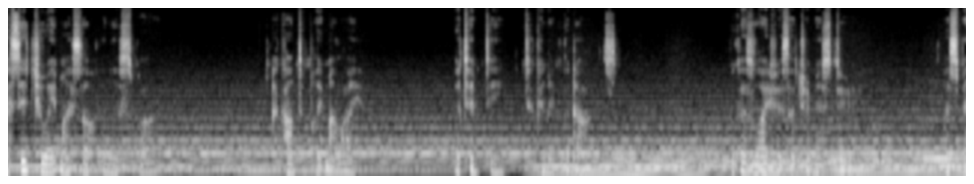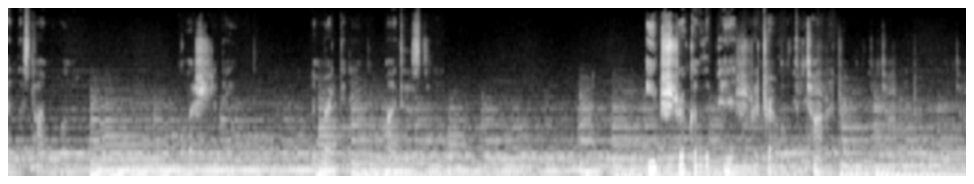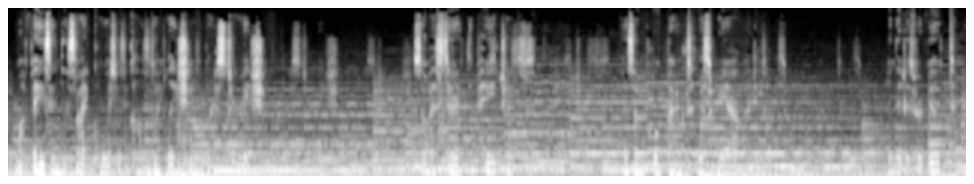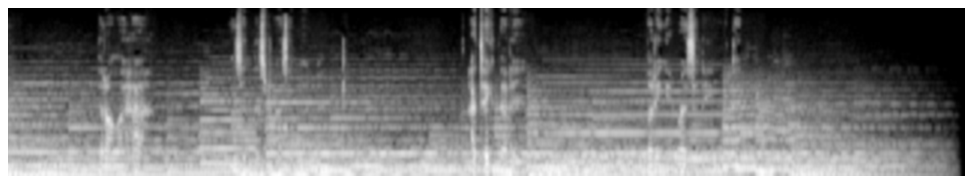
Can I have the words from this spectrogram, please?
I situate myself in this spot. I contemplate my life, attempting to connect the dots. Because life is such a mystery, I spend this time alone, questioning and reckoning my destiny. Each stroke of the pen I travel through time, while phasing the cycles of contemplation and restoration. So I stare at the pages as I'm pulled back to this reality, and it is revealed to me that all I have is in this present moment. I take that in, letting it resonate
